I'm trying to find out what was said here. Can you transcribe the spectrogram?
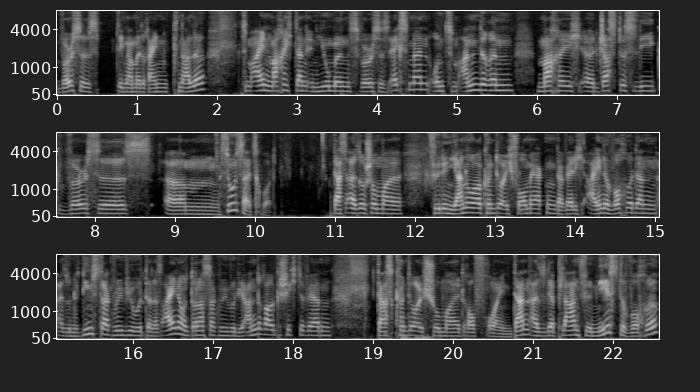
Versus-Dinger mit reinknalle. Zum einen mache ich dann Inhumans vs. X-Men und zum anderen mache ich äh, Justice League vs. Ähm, Suicide Squad. Das also schon mal für den Januar könnt ihr euch vormerken, da werde ich eine Woche dann, also eine Dienstag-Review wird dann das eine und Donnerstag-Review die andere Geschichte werden. Das könnt ihr euch schon mal drauf freuen. Dann also der Plan für nächste Woche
